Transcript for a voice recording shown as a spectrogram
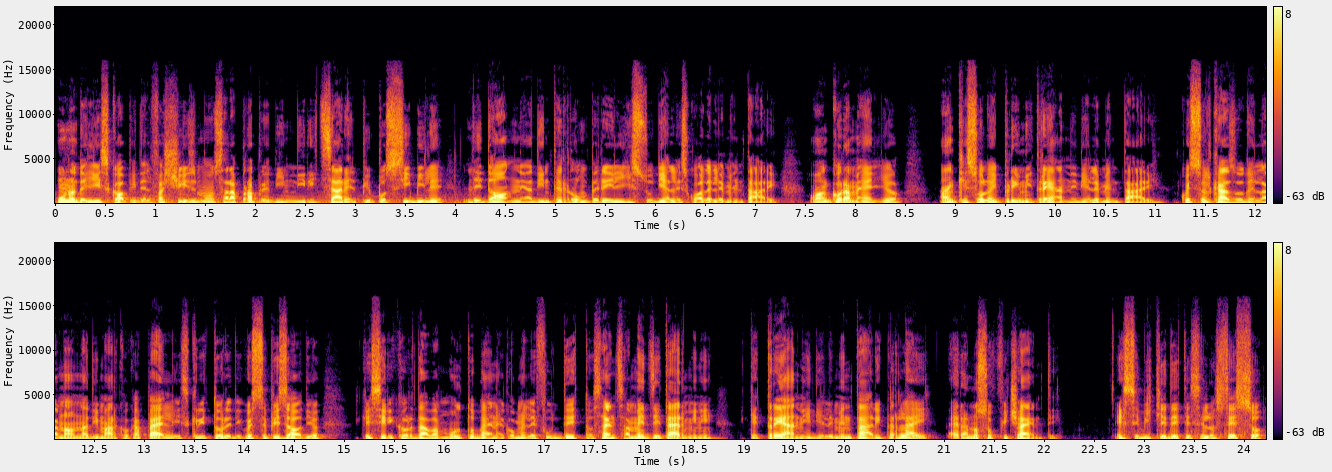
Uno degli scopi del fascismo sarà proprio di indirizzare il più possibile le donne ad interrompere gli studi alle scuole elementari, o ancora meglio, anche solo ai primi tre anni di elementari. Questo è il caso della nonna di Marco Cappelli, scrittore di questo episodio, che si ricordava molto bene come le fu detto senza mezzi termini che tre anni di elementari per lei erano sufficienti. E se vi chiedete se lo stesso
